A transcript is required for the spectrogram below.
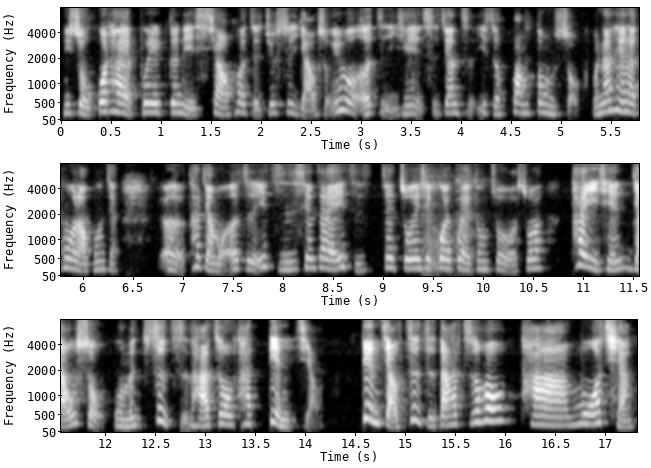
你走过他也不会跟你笑，或者就是摇手。因为我儿子以前也是这样子，一直晃动手。我那天还跟我老公讲，呃，他讲我儿子一直现在一直在做一些怪怪的动作。我说他以前摇手，我们制止他之后，他垫脚，垫脚制止他之后，他摸墙，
